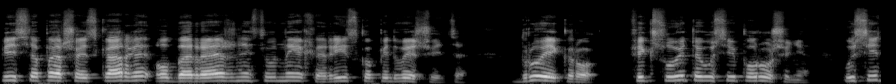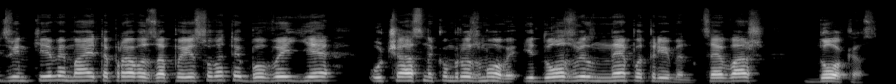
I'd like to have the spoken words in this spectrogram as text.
Після першої скарги обережність у них різко підвищується. Другий крок. Фіксуйте усі порушення. Усі дзвінки ви маєте право записувати, бо ви є учасником розмови і дозвіл не потрібен. Це ваш доказ.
